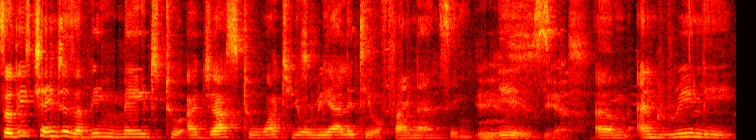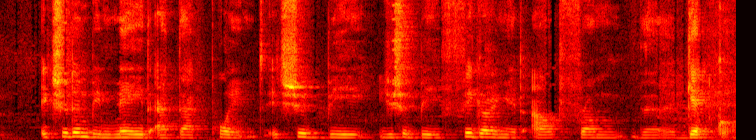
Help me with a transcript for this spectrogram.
So these changes are being made to adjust to what your reality of financing is. yes. Um, and really, it shouldn't be made at that point. It should be, you should be figuring it out from the get go.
